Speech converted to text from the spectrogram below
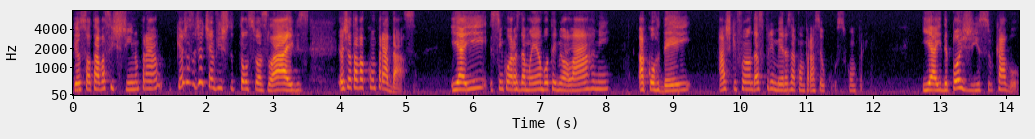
Eu só estava assistindo para. Porque eu já, já, tinha visto todas as suas lives, eu já estava compradaça. E aí, 5 horas da manhã, botei meu alarme, acordei. Acho que foi uma das primeiras a comprar seu curso. Comprei. E aí, depois disso, acabou.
